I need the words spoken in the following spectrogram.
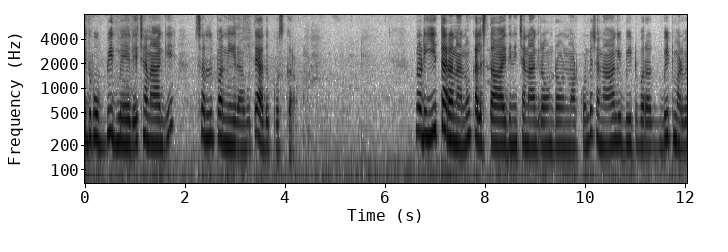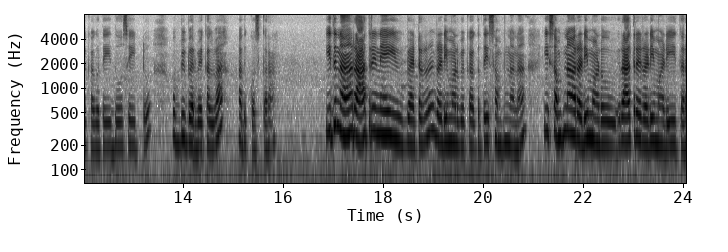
ಇದು ಹುಬ್ಬಿದ ಮೇಲೆ ಚೆನ್ನಾಗಿ ಸ್ವಲ್ಪ ನೀರಾಗುತ್ತೆ ಅದಕ್ಕೋಸ್ಕರ. ನೋಡಿ, ಈ ಥರ ನಾನು ಕಲಿಸ್ತಾ ಇದ್ದೀನಿ. ಚೆನ್ನಾಗಿ ರೌಂಡ್ ರೌಂಡ್ ಮಾಡಿಕೊಂಡು ಚೆನ್ನಾಗಿ ಬೀಟ್ ಬರೋ ಬೀಟ್ ಮಾಡಬೇಕಾಗುತ್ತೆ ಈ ದೋಸೆ ಇಟ್ಟು ಉಬ್ಬಿ ಬರಬೇಕಲ್ವಾ? ಅದಕ್ಕೋಸ್ಕರ. ಇದನ್ನು ರಾತ್ರಿನೇ ಈ ಬ್ಯಾಟರ್ ರೆಡಿ ಮಾಡಬೇಕಾಗುತ್ತೆ ಈ ಸಂಪಣನ ಈ ಸಂಪಣ ರೆಡಿ ಮಾಡು, ರಾತ್ರಿ ರೆಡಿ ಮಾಡಿ ಈ ಥರ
